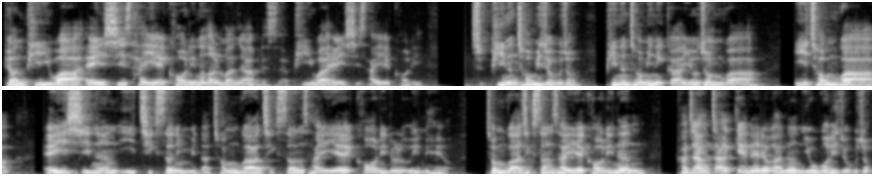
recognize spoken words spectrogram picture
변 B와 AC 사이의 거리는 얼마냐 그랬어요. B와 AC 사이의 거리. 즉, B는 점이죠, 그죠? B는 점이니까 요 점과 이 점과 AC는 이 직선입니다. 점과 직선 사이의 거리를 의미해요. 점과 직선 사이의 거리는 가장 짧게 내려가는 요 거리죠, 그죠?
